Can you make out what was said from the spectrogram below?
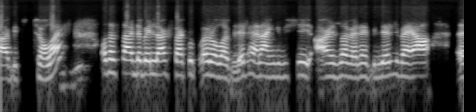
tabi tutuyorlar. O testlerde belli aksaklıklar olabilir. Herhangi bir şey arıza verebilir veya e,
